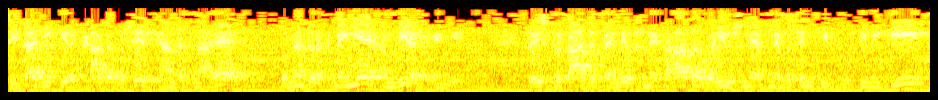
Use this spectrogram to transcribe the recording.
सीता जी की रक्षा का विशेष ध्यान रखना है तुम्हें तो रखना ही है, हम भी रखेंगे। तो इस प्रकार से पहले उसने कहा था, वही उसने अपने वचन की पूर्ति भी की।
